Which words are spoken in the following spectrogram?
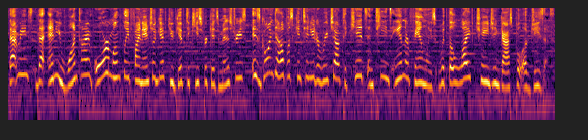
That means that any one time or monthly financial gift you give to Keys for Kids Ministries is going to help us continue to reach out to kids and teens and their families with the life changing gospel of Jesus.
